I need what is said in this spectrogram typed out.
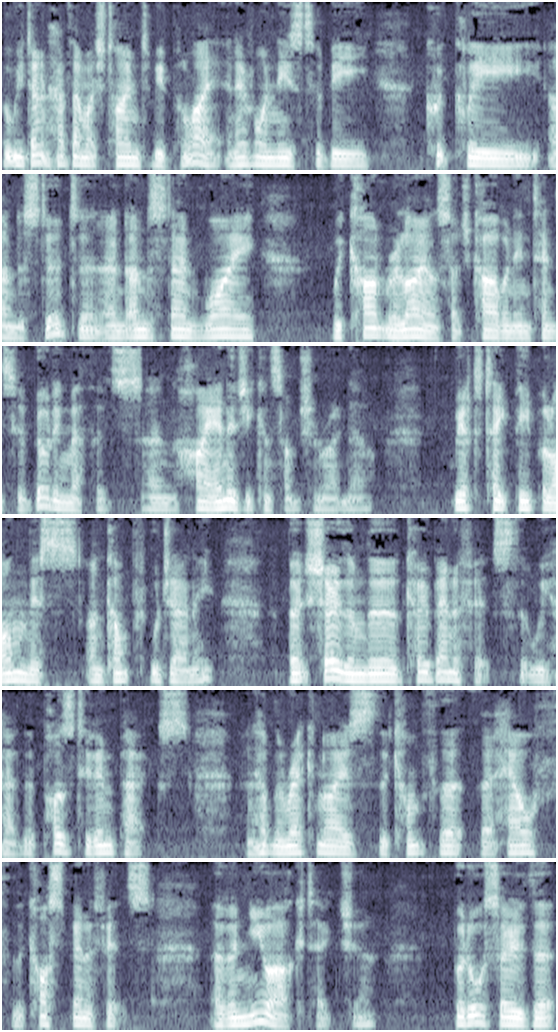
but we don't have that much time to be polite, and everyone needs to be quickly understood and, and understand why we can't rely on such carbon intensive building methods and high energy consumption right now. We have to take people on this uncomfortable journey, but show them the co benefits that we have, the positive impacts, and help them recognize the comfort, the health, the cost benefits of a new architecture, but also that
